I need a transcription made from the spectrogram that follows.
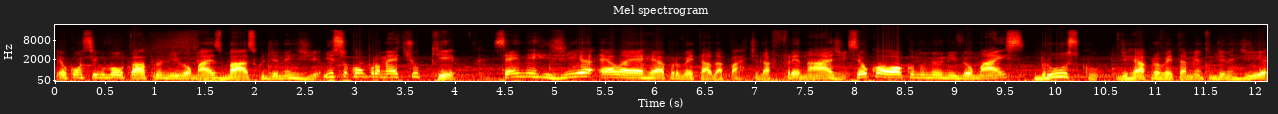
eu consigo voltar para o nível mais básico de energia. Isso compromete o quê? Se a energia ela é reaproveitada a partir da frenagem, se eu coloco no meu nível mais brusco de reaproveitamento de energia,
